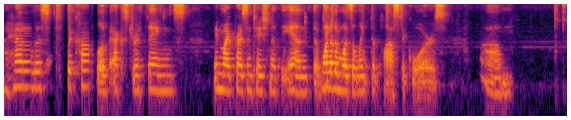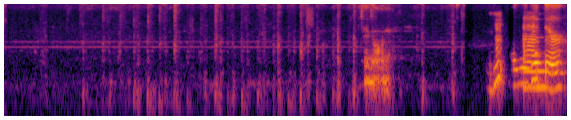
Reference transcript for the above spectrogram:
I had a list, a couple of extra things in my presentation at the end, that one of them was a link to Plastic Wars. Um, Hang on. Mhm. I will Um, get there.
